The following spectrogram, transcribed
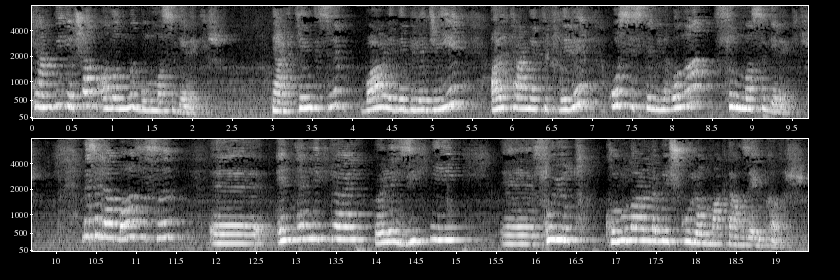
kendi yaşam alanını bulması gerekir. Yani kendisini var edebileceği alternatifleri o sistemin ona sunması gerekir. Mesela bazısı e, entelektüel, böyle zihni, e, soyut konularla meşgul olmaktan zevk alır.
